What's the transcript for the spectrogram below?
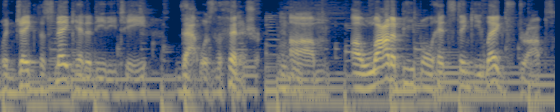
when Jake the Snake hit a DDT, that was the finisher. Um, a lot of people hit stinky leg drops,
